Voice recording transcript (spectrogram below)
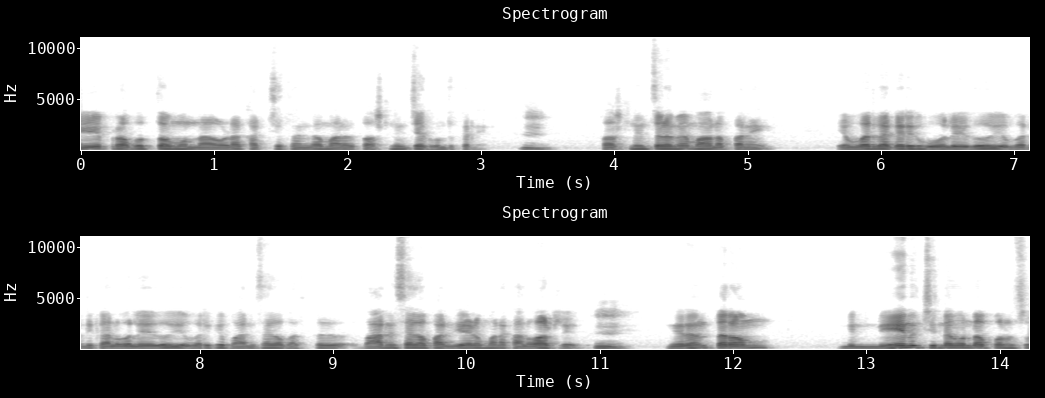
ఏ ప్రభుత్వం ఉన్నా కూడా ఖచ్చితంగా మనకు ప్రశ్నించే గొంతుకనే. ప్రశ్నించడమే మన పని ఎవరి దగ్గరికి పోలేదు ఎవరిని కలవలేదు ఎవరికి బానిసగా బతక బానిసగా పనిచేయడం మనకు అలవాట్లేదు. నిరంతరం నేను చిన్నగా ఉన్నప్పటి నుంచి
